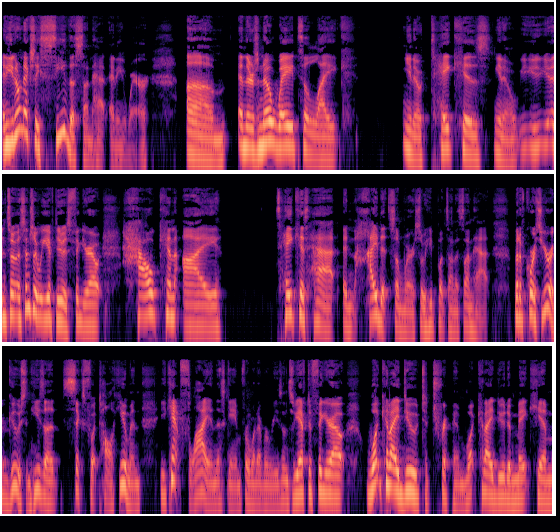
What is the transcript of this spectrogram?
And you don't actually see the sun hat anywhere. Um and there's no way to like you know take his you know you, you- and so essentially what you have to do is figure out how can i take his hat and hide it somewhere so he puts on a sun hat but of course you're a goose and he's a six foot tall human you can't fly in this game for whatever reason so you have to figure out what can I do to trip him? What can I do to make him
